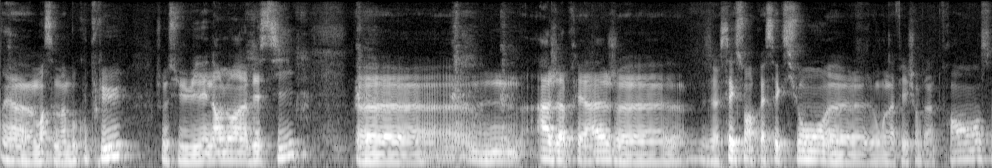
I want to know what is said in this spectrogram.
Moi, ça m'a beaucoup plu. Je me suis énormément investi. Euh, âge après âge, euh, section après section, euh, on a fait les championnats de France.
